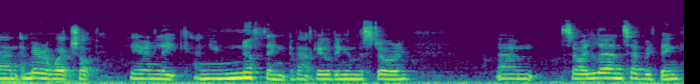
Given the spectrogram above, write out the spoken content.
um, a mirror workshop here in Leek. I knew nothing about gilding and restoring, um, so I learnt everything.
